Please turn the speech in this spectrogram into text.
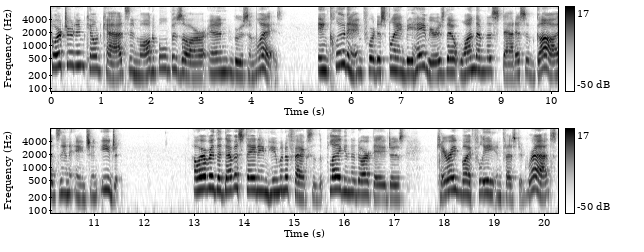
tortured and killed cats in multiple bizarre and gruesome ways, including for displaying behaviors that won them the status of gods in ancient Egypt. However, the devastating human effects of the plague in the Dark Ages, carried by flea infested rats,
